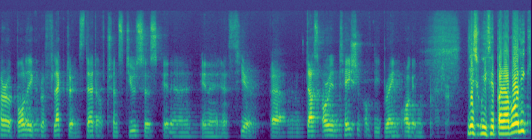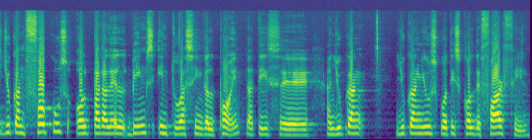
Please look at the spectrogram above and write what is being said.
parabolic reflector instead of transducers in a, in a, a sphere? Um, does orientation of the brain organ matter? Yes, with a parabolic, you can focus all parallel beams into a single point. That is, uh, and you can you can use what is called the far field.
